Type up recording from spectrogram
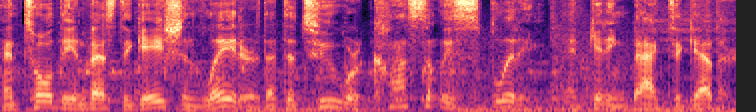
and told the investigation later that the two were constantly splitting and getting back together.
